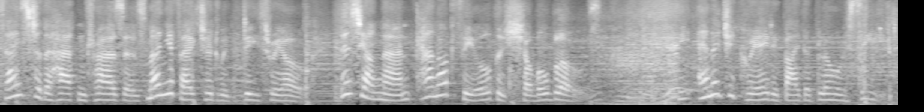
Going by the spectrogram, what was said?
Thanks to the hat and trousers manufactured with D3O, this young man cannot feel the shovel blows. The energy created by the blow received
